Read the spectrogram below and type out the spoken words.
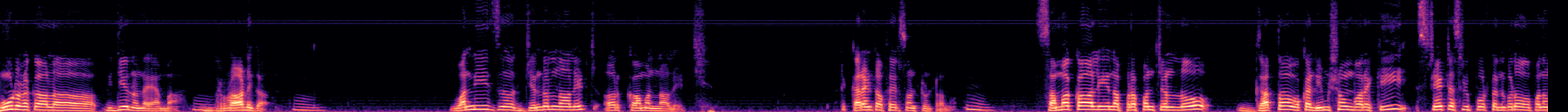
మూడు రకాల విద్యలు ఉన్నాయమ్మా. బ్రాడ్గా. One is general knowledge or common knowledge. అంటే కరెంట్ అఫైర్స్ అంటుంటాను. సమకాలీన ప్రపంచంలో గత ఒక నిమిషం వరకు స్టేటస్ రిపోర్ట్ అని కూడా ఓపెన్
